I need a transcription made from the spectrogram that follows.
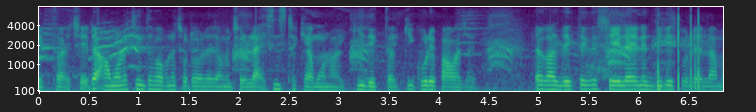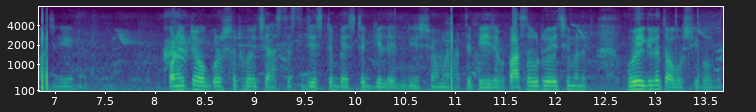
দেখতে হয় সেটা আমারও চিন্তা ভাবনা ছোটোবেলায় যেমন ছিল লাইসেন্সটা কেমন হয়, কী দেখতে হয়, কী করে পাওয়া যায়। দেখো, আজ দেখতে দেখতে সেই লাইনের দিকে চলে এলাম, আজকে অনেকটা অগ্রসর হয়েছে, আস্তে আস্তে যে স্টেপ বাই স্টেপ গেলে নিশ্চয়ই আমরা হাতে পেয়ে যাব। পাস আউট হয়েছে মানে হয়ে গেলে তো অবশ্যই পাবো।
